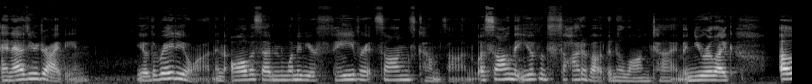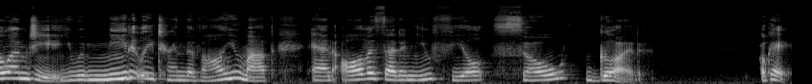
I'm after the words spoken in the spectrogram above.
And as you're driving you have the radio on, and all of a sudden one of your favorite songs comes on, a song that you haven't thought about in a long time, and you're like, OMG, you immediately turn the volume up, and all of a sudden you feel so good. Okay,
